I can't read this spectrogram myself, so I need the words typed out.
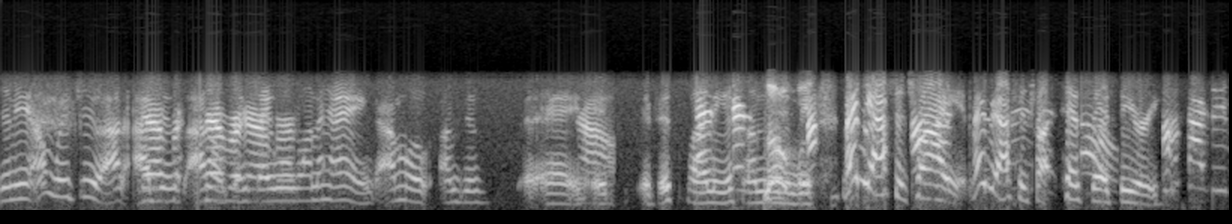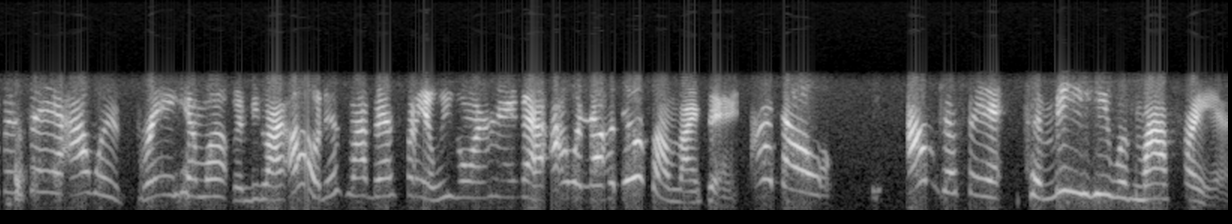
Jenny, I'm with you. I, I never, just I don't never, think ever. they would want to hang. I'm a, I'm just hey, no. if, if it's funny, it's something no, to me. Maybe I should try it. Maybe I should try test no, that theory. I'm not even saying I would bring him up and be like, "Oh, this is my best friend. We going to hang out." I would never do something like that. I know. I'm just saying. To me, he was my friend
